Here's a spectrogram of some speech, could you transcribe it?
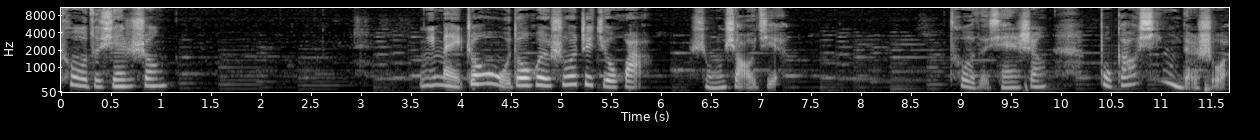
兔子先生？你每周五都会说这句话，熊小姐。兔子先生不高兴地说。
